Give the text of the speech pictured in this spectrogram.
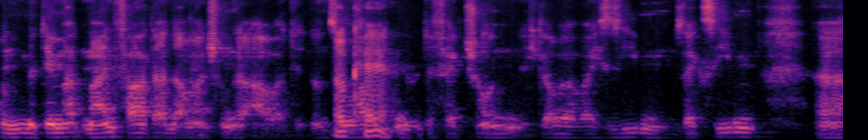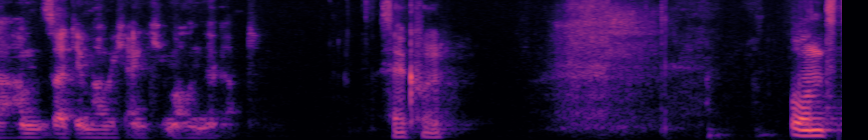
Und mit dem hat mein Vater damals schon gearbeitet. Und so okay. habe ich im Endeffekt schon, ich glaube, da war ich sieben, sechs, sieben. Äh, haben, seitdem habe ich eigentlich immer Hunde gehabt. Sehr cool. Und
